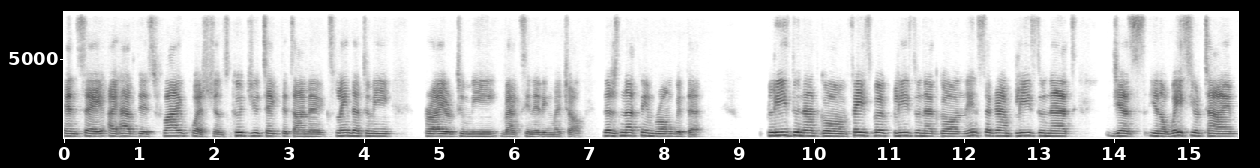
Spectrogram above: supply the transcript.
and say, I have these five questions. Could you take the time and explain that to me prior to me vaccinating my child? There's nothing wrong with that. Please do not go on Facebook. Please do not go on Instagram. Please do not just you know waste your time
